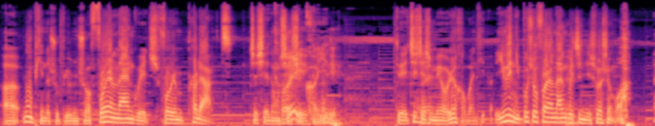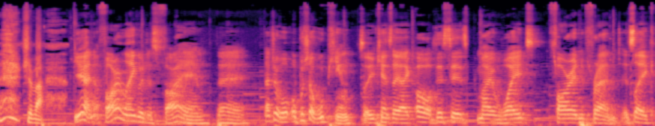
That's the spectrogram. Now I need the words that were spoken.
呃物品的时候，比如你说 foreign language、foreign products 这些东西是可以的。以对，这些是没有任何问题的，因为你不说 foreign language，你说什么，是吧？Yeah, no, foreign language is fine. 对，但是我我不是无凭 so you can't say like, oh, this is my white foreign friend. It's like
